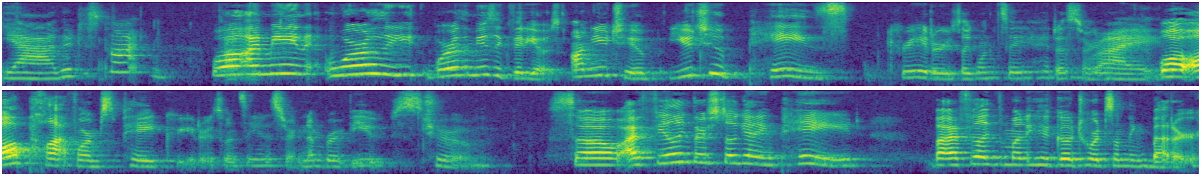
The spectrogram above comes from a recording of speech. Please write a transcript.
yeah, they're just not. Well, I mean, where are the where are the music videos on YouTube? YouTube pays creators like once they hit a certain. Right. Well, all platforms pay creators once they hit a certain number of views. True. So I feel like they're still getting paid, but I feel like the money could go towards something better.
